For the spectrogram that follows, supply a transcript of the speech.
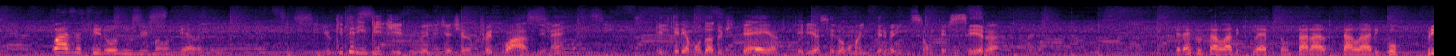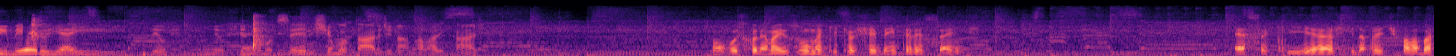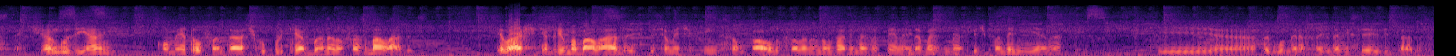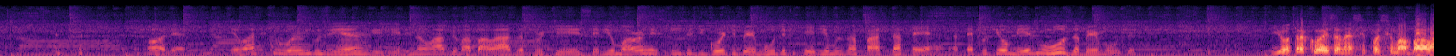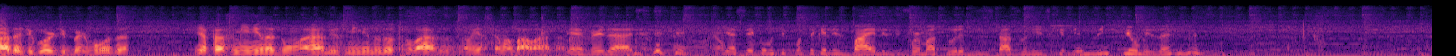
quase atirou nos irmãos Gallagher. E o que teria impedido ele de atirar? Foi quase, né? Ele teria mudado de ideia, teria sido alguma intervenção terceira, né? Será que o Talari Clapton talaricou primeiro e aí não deu, não deu chance? Pode ser, né? ele Vamos chegou ver. tarde na talaricagem. Bom, vou escolher mais uma aqui que eu achei bem interessante. Essa aqui acho que dá pra gente falar bastante. Angus Young comenta ao Fantástico porque a banda não faz baladas. Eu acho que abrir uma balada, especialmente aqui em São Paulo, falando não vale mais a pena, ainda mais numa época de pandemia, né? E eh, as aglomerações devem ser evitadas. Olha, eu acho que o Angus Young, ele não abre uma balada porque seria o maior recinto de gordo de bermuda que teríamos na face da Terra. Até porque eu mesmo uso bermuda. E outra coisa, né? Se fosse uma balada de gordo de bermuda, Ia estar as meninas de um lado e os meninos do outro lado. Não ia ser uma balada, né? É verdade. É um- Ia ser como se fosse aqueles bailes de formatura dos Estados Unidos que vemos em filmes, né?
